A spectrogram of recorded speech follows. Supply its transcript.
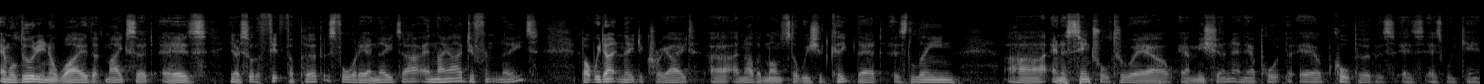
and we'll do it in a way that makes it as you know sort of fit for purpose for what our needs are and they are different needs but we don't need to create uh, another monster we should keep that as lean uh, and central to our, our mission and our, our core purpose as, as we can.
